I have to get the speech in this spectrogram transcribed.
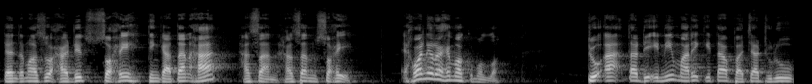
dan termasuk hadis sahih tingkatan ha, hasan, hasan sahih. Ikhwani rahimakumullah. Doa tadi ini mari kita baca dulu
